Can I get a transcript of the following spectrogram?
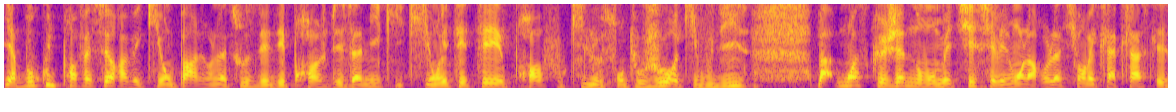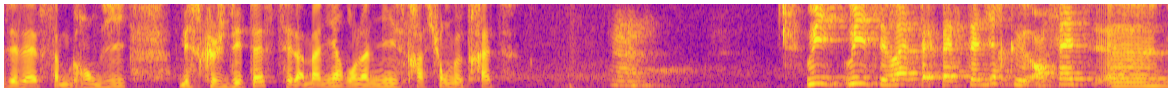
il y a beaucoup de professeurs avec qui on parle, et on a tous des, proches, des amis qui, ont été profs ou qui le sont toujours et qui vous disent bah, Moi, ce que j'aime dans mon métier, c'est évidemment la relation avec la classe, les élèves, ça me grandit, mais ce que je déteste, c'est la manière dont l'administration me traite. Hmm. Oui, oui, c'est vrai. Bah, bah, c'est-à-dire qu'en en fait, euh,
